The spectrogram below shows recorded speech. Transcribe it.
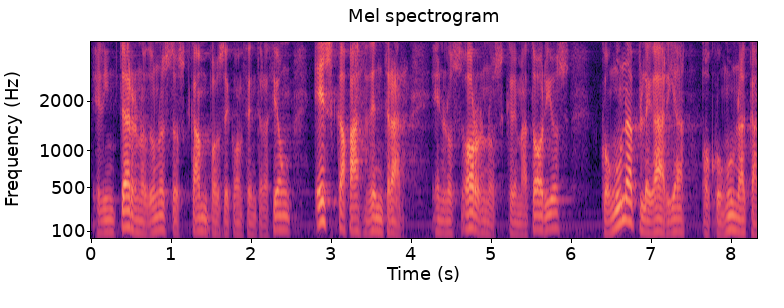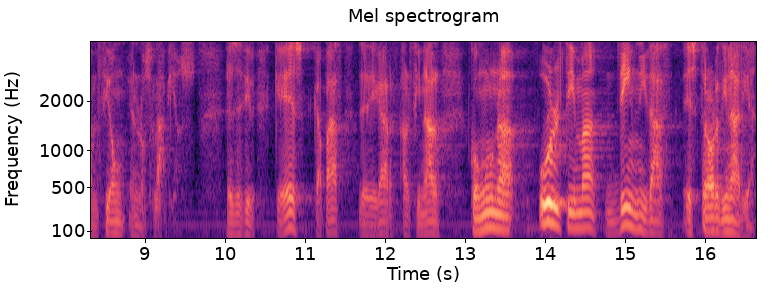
el interno de nuestros campos de concentración, es capaz de entrar en los hornos crematorios con una plegaria o con una canción en los labios es decir, que es capaz de llegar al final con una última dignidad extraordinaria.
